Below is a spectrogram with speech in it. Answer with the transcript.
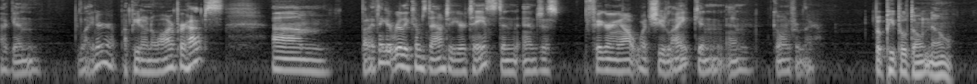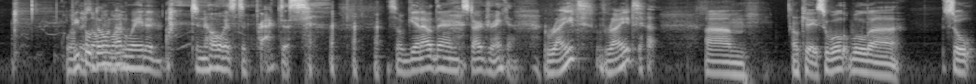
again lighter, a Pinot Noir perhaps. Um, but I think it really comes down to your taste and, and just figuring out what you like and, and going from there. But people don't know. Well, people don't one know. way to to know is to practice. so get out there and start drinking. Right, right. yeah. um, okay, so we'll we'll. Uh, so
